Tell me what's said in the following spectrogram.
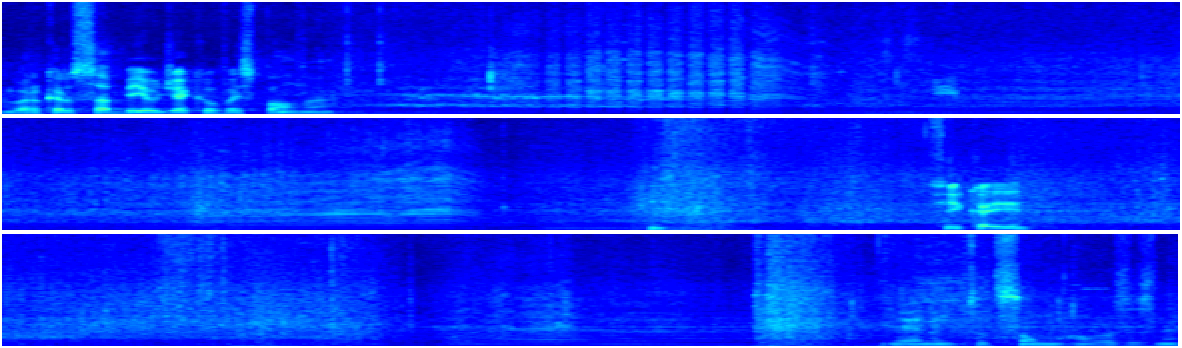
Agora eu quero saber onde é que eu vou spawnar. Fica aí. É, nem tudo são rosas, né?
